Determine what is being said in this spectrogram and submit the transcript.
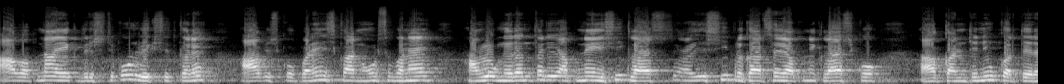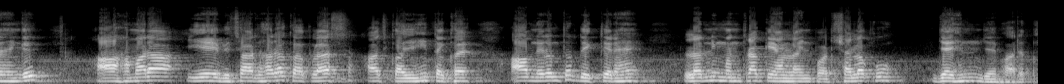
आप अपना एक दृष्टिकोण विकसित करें आप इसको पढ़ें इसका नोट्स बनाएँ। हम लोग निरंतर अपने इसी क्लास इसी प्रकार से अपने क्लास को कंटिन्यू करते रहेंगे। आ, हमारा ये विचारधारा का क्लास आज का यहीं तक है। आप निरंतर देखते रहें। लर्निंग मंत्रा के ऑनलाइन पाठशाला को। जय हिंद जय भारत।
